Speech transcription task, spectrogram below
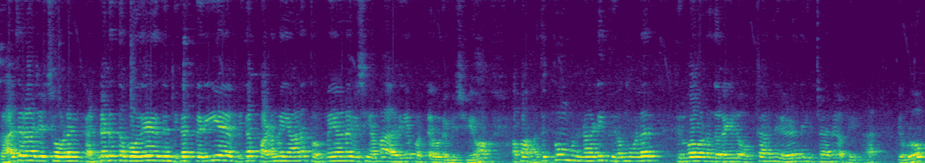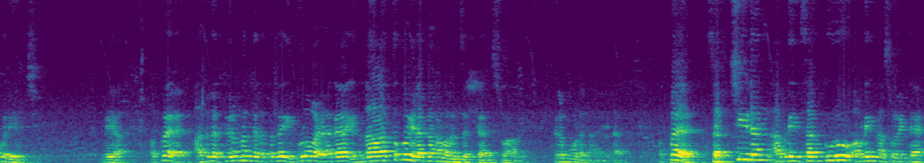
ராஜராஜ சோழன் கண்டெடுத்த போதே இது மிகப்பெரிய மிக பழமையான தொன்மையான விஷயமா அறியப்பட்ட ஒரு விஷயம். அப்ப அதுக்கும் முன்னாடி திருமூலர் திருவாவூர்துறையில உட்கார்ந்து எழுதிக்கிட்டாரு அப்படின்னா எவ்வளோ பெரிய விஷயம் இல்லையா? அப்ப அதுல திருமந்திரத்துல இவ்வளோ அழகா எல்லாத்துக்கும் இலக்கணம் வரைஞ்சிருக்காரு சுவாமி திருமூல நாயனார் அப்ப சச்சீடன் அப்படி சத்குரு அப்படின்னு நான் சொல்லிட்டேன்.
